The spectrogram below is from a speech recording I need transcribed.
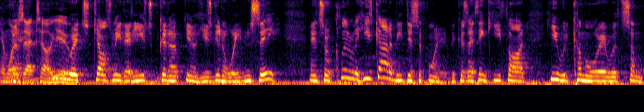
And what does that tell you? Which tells me that he's gonna, you know, he's gonna wait and see. And so clearly, he's got to be disappointed because I think he thought he would come away with some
